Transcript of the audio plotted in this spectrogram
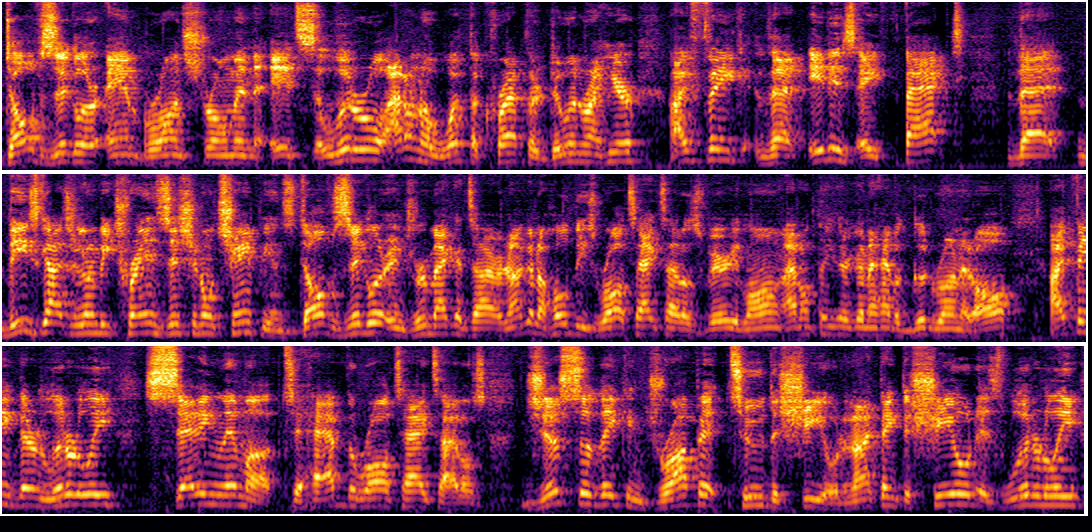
Dolph Ziggler and Braun Strowman. It's literal, I don't know what the crap they're doing right here. I think that it is a fact that these guys are going to be transitional champions. Dolph Ziggler and Drew McIntyre are not going to hold these Raw tag titles very long. I don't think they're going to have a good run at all. I think they're literally setting them up to have the Raw tag titles just so they can drop it to the Shield. And I think the Shield is literally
